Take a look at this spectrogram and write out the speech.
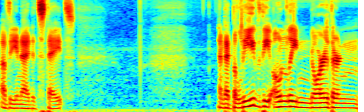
of the United States, and I believe the only Northern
